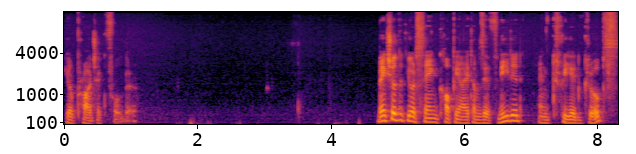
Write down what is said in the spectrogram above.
your project folder. Make sure that you are saying copy items if needed and create groups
